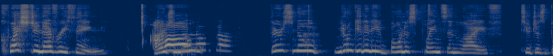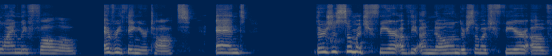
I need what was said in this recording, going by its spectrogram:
question everything. There's oh, no, There's no. You don't get any bonus points in life to just blindly follow everything you're taught, and there's just so much fear of the unknown. There's so much fear of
